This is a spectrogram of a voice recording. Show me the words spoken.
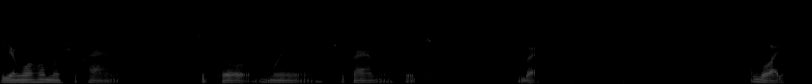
і його ми шукаємо. Тобто ми шукаємо кут Б. Або альфа.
